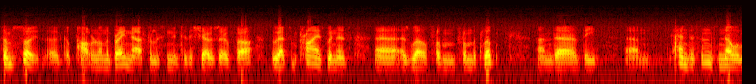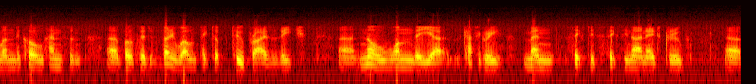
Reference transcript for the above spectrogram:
some sorry, uh, got park run on the brain now after listening to the show so far. We had some prize winners uh, as well from from the club, and uh, the um, Hendersons, Noel and Nicole Henson, uh, both did very well and picked up two prizes each. Uh, Noel won the uh, category men 60 to 69 age group uh,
